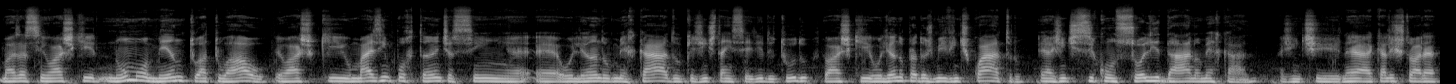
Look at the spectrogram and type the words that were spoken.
Mas assim, eu acho que no momento atual, eu acho que o mais importante, assim, é, é olhando o mercado que a gente está inserido e tudo, eu acho que olhando para 2024 é a gente se consolidar no mercado. A gente, né, aquela história,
